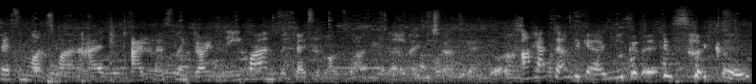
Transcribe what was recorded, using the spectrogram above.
Jason wants one. I, I personally don't need one, but Jason wants one. So I have found the game. Look at it. It's so cool.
